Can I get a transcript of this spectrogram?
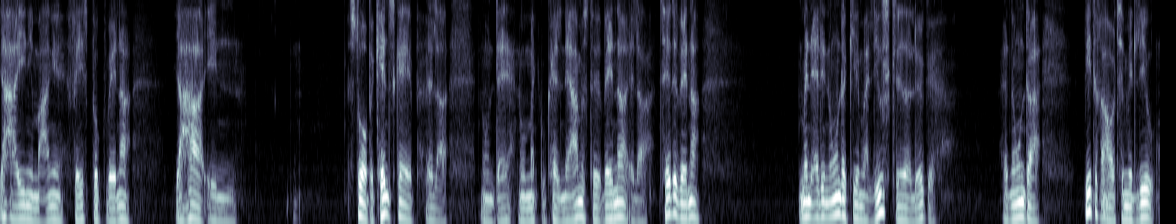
Jeg har egentlig mange Facebook-venner. Jeg har en stor bekendtskab, eller nogle dage, nogle man kunne kalde nærmeste venner, eller tætte venner. Men er det nogen, der giver mig livsglæde og lykke? Er det nogen, der bidrager til mit liv?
